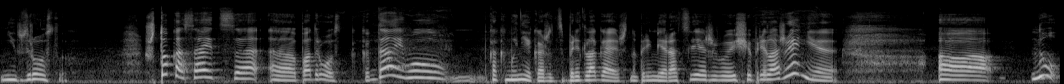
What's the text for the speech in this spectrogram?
не взрослых. Что касается э, подростка, когда ему, как мне кажется, предлагаешь, например, отслеживающее приложение, а, ну,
